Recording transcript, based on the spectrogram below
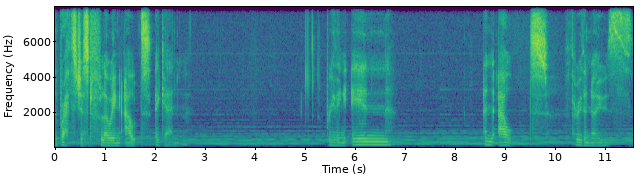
the breath's just flowing out again. Breathing in and out through the nose.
